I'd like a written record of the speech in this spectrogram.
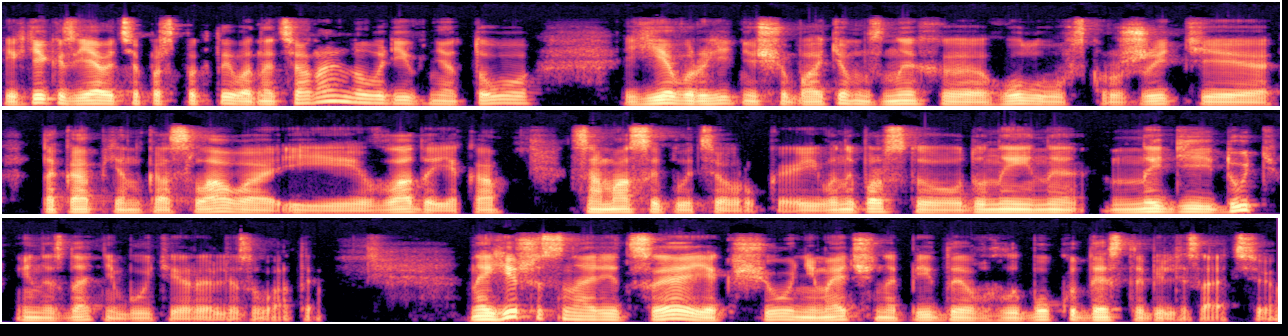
Як тільки з'явиться перспектива національного рівня, то є вирогідність, що багатьом з них е, голову вскружить е, така п'янка слава і влада, яка сама сиплеться в руки, і вони просто до неї не, не дійдуть і не здатні будуть її реалізувати. Найгірший сценарій це якщо Німеччина піде в глибоку дестабілізацію.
